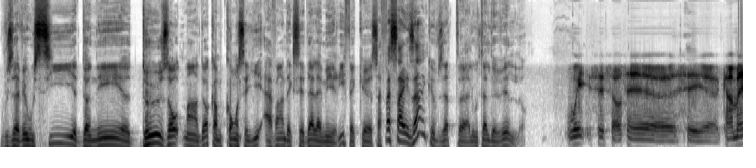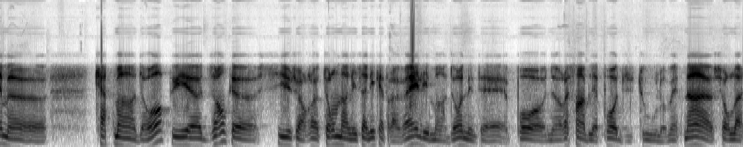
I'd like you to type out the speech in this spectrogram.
vous avez aussi donné euh, deux autres mandats comme conseiller avant d'accéder à la mairie. Fait que ça fait 16 ans que vous êtes à l'hôtel de ville. Oui, c'est ça. C'est euh, euh, quand même quatre mandats. Puis disons que si je retourne dans les années 80, les mandats n'étaient pas, ne ressemblaient pas du tout. Maintenant, sur la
